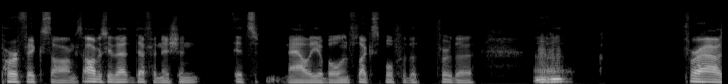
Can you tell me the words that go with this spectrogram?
perfect songs, obviously that definition it's malleable and flexible for the for the uh, Mhm. for how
